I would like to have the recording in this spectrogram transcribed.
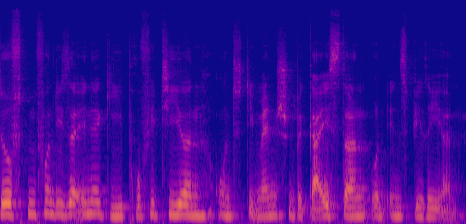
dürften von dieser Energie profitieren und die Menschen begeistern und inspirieren.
